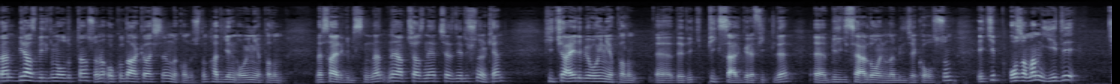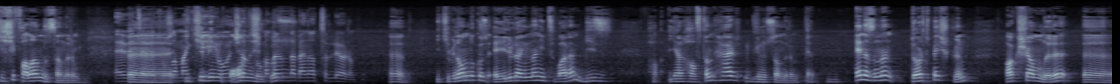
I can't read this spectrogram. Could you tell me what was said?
Ben biraz bilgim olduktan sonra okulda arkadaşlarımla konuştum. Hadi gelin oyun yapalım vesaire gibisinden. Ne yapacağız ne edeceğiz diye düşünürken hikayeli bir oyun yapalım e, dedik. Piksel grafikli e, bilgisayarda oynanabilecek olsun. Ekip o zaman 7 kişi falandı sanırım. Evet evet o E, zamanki yoğun 2019 çalışmalarını da ben hatırlıyorum. Evet. 2019 Eylül ayından itibaren biz yani haftanın her günü sanırım yani en azından 4-5 gün akşamları e,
